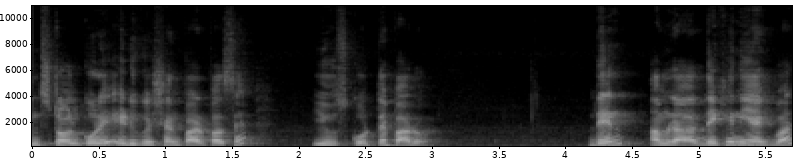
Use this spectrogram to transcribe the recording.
ইনস্টল করে এডুকেশন পারপাসে ইউজ করতে পারো দেন আমরা দেখে নিই একবার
